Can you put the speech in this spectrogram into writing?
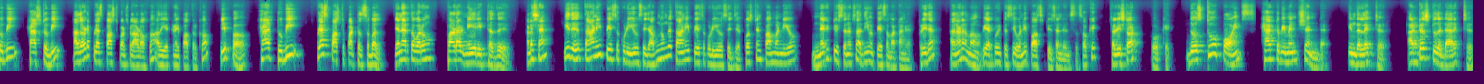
to be has to be அதோட பிளஸ் பாஸ்ட் பார்ட்டிசிபல் ஆட் ஆகும் அது ஏற்கனவே பார்த்திருக்கோம். இப்போ had to be plus past participle என்ன அர்த்தம் வரும்? படம் நேரிட்டது. அண்டர்ஸ்டாண்ட் இது தானே பேசக்கூடிய யூசேஜ் அவங்கவுங்க தானே பேசக்கூடிய யூசேஜ் கொஸ்டின் ஃபார்ம் பண்ணியோ நெகட்டிவ் சென்டென்ஸோ அதிகமாக பேச மாட்டாங்க. புரியுதா? அதனால நம்ம we are going to see only positive sentences okay shall we start okay those two points had to be mentioned in the letter address to the director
